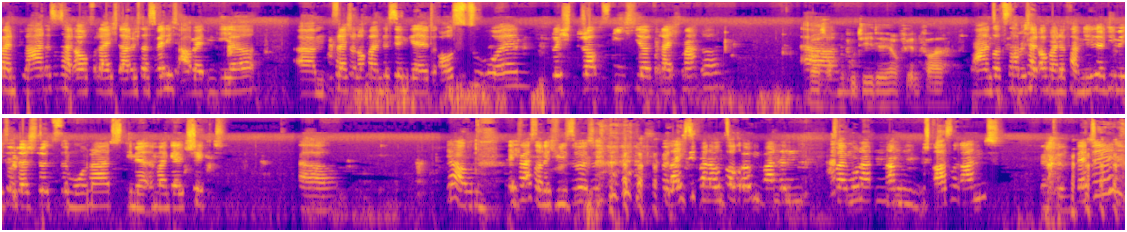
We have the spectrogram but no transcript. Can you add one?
mein Plan ist es halt auch vielleicht dadurch, dass wenn ich arbeiten gehe, ähm, vielleicht auch noch mal ein bisschen Geld rauszuholen durch Jobs, die ich hier vielleicht mache. Das ist auch Ähm, eine gute Idee, auf jeden Fall. ja, ansonsten habe ich halt auch meine Familie, die mich unterstützt im Monat, die mir immer Geld schickt. Äh, ja, ich weiß noch nicht, wie es wird. Vielleicht sieht man uns auch irgendwann in zwei Monaten am Straßenrand betteln.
